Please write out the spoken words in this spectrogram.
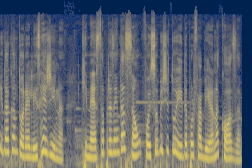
e da cantora Elis Regina, que nesta apresentação foi substituída por Fabiana Cosa.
